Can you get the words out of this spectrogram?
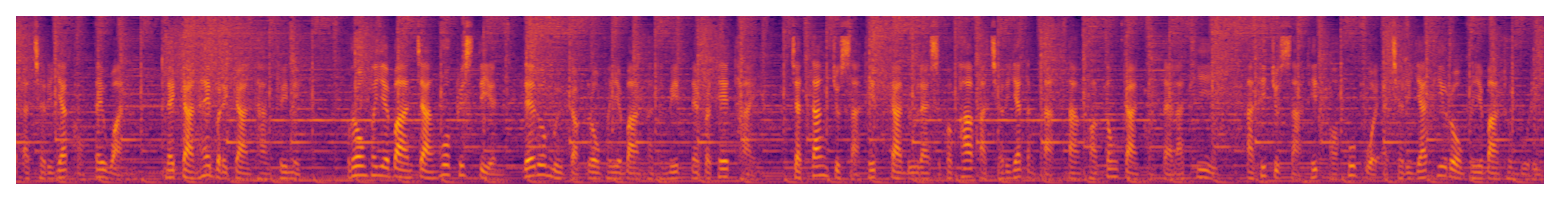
ทย์อัจฉริยะของไต้หวัน ในการให้บริการทางคลินิก โรงพยาบาลจางฮั่วคริสเตียน ได้ร่วมมือกับโรงพยาบาลพันธมิตรในประเทศไทยจัดตั้งจุดสาธิตการดูแลสุขภาพอัจฉริยะต่างๆ ตามความต้องการของแต่ละที่ อาทิจุดสาธิตหอผู้ป่วยอัจฉริยะที่โรงพยาบาลธนบุรี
